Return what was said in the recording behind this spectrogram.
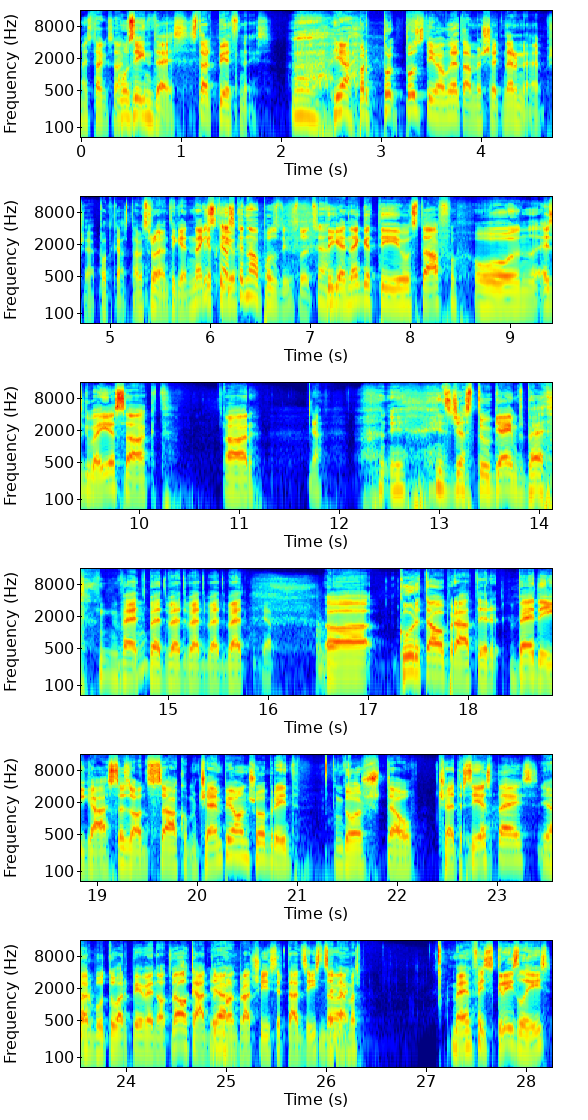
mēs tagad sākam. Mums ignorēs. Start piecinieks. Uh, jā, Par po- pozitīvām lietām mēs šeit nerunājam šajā podkāstā. Mēs runājam tikai negatīvu, ka nav pozitīvas lietas. Jā. tikai negatīvu stāfu. Un es gribēju iesākt ar. Jā. It's just two games, bet, bet, bet, bet, bet, bet, bet. Yep. Uh, kura tavuprāt ir bēdīgā sezonas sākuma čempiona šobrīd? Došu tev četras iespējas. Jā. Varbūt tu vari pievienot vēl kādu, bet Jā. manuprāt, šīs ir tādas izceļamas. Memphis Grizzlies,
